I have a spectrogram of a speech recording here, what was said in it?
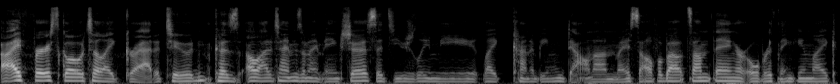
I first go to like gratitude because a lot of times when I'm anxious, it's usually me like kind of being down on myself about something or overthinking like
